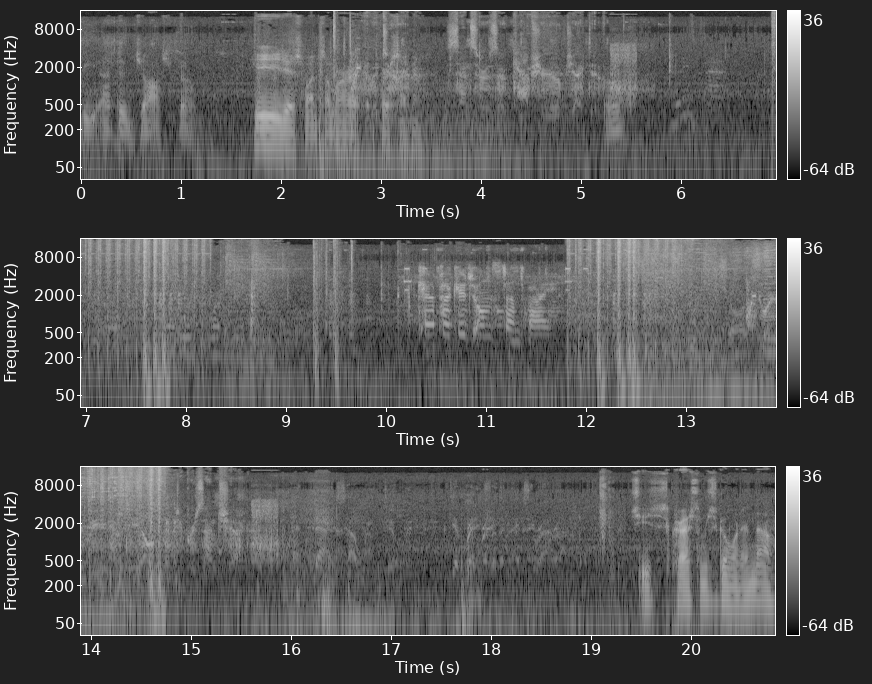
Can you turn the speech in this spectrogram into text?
The other Josh film. He just went somewhere for a second. Sensors have captured objective. Oh. Care package on standby. UAV MTL 50% check. And that's how we do it. Get ready for the next round. Jesus Christ, I'm just going in now.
